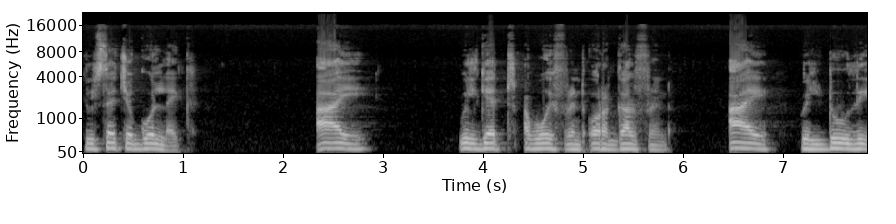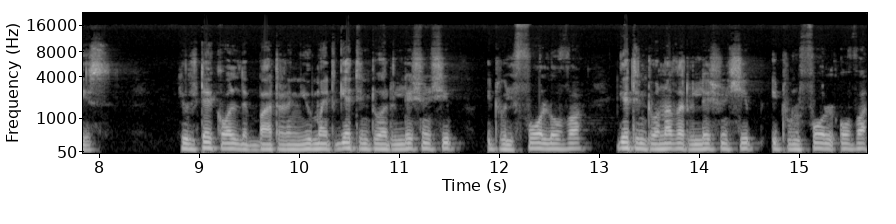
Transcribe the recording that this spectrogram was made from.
you'll set your goal like i will get a boyfriend or a girlfriend. I will do this. You'll take all the battering. You might get into a relationship it will fall over. Get into another relationship it will fall over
